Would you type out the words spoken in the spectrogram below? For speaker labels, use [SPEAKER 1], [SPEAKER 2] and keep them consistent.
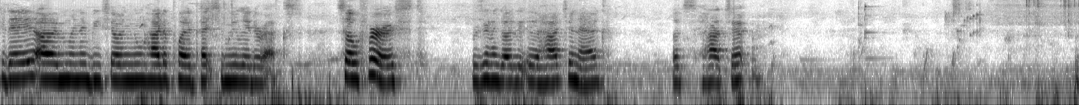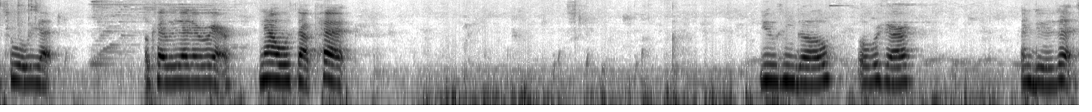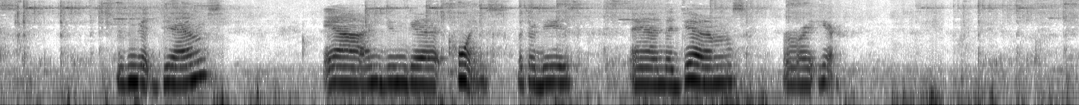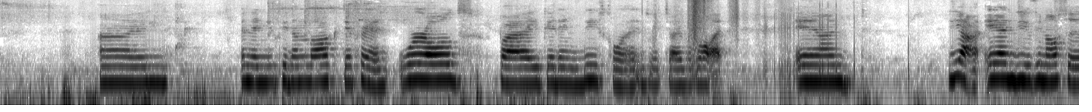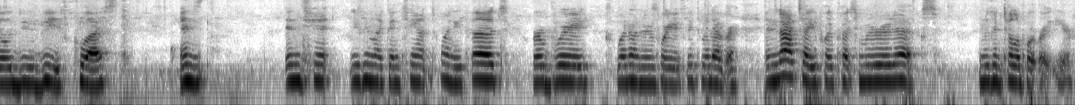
[SPEAKER 1] today I'm going to be showing you how to play Pet Simulator X. So first, we're going to go to uh, hatch an egg. Let's hatch it. Let's see what we get. Okay, we got a rare. Now with that pet, you can go over here and do this. You can get gems and you can get coins, which are these, and the gems are right here. And and then you can unlock different worlds by getting these coins, which I have a lot. And yeah, and you can also do these quests enchant. You can like enchant 20 pets or break 146, whatever. And that's how you play Pet Simulator X. And you can teleport right here.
